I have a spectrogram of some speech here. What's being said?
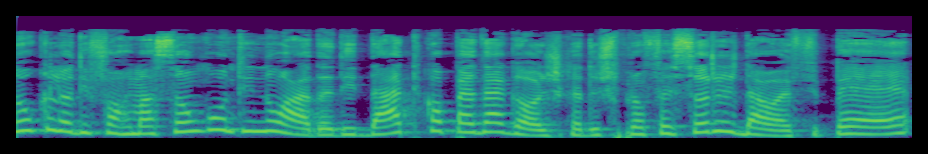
Núcleo de Formação Continuada Didático-Pedagógica dos Professores da UFPE,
